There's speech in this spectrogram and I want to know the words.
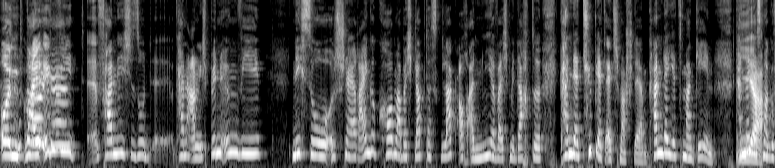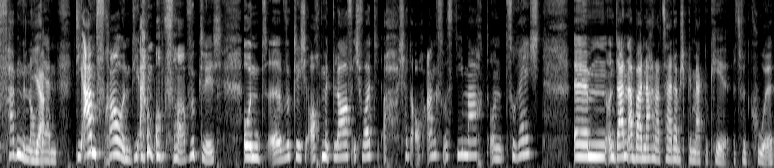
Und weil irgendwie äh, fand ich so, äh, keine Ahnung, ich bin irgendwie nicht so schnell reingekommen, aber ich glaube, das lag auch an mir, weil ich mir dachte, kann der Typ jetzt endlich mal sterben? Kann der jetzt mal gehen? Kann der Ja. jetzt mal gefangen genommen Ja. werden? Die armen Frauen, die armen Opfer, wirklich. Und äh, wirklich auch mit Love. Ich wollte, oh, ich hatte auch Angst, was die macht und zu Recht. Ähm, und dann aber nach einer Zeit habe ich gemerkt, okay, es wird cool.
